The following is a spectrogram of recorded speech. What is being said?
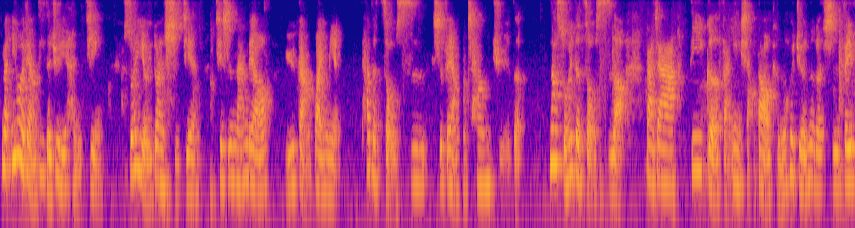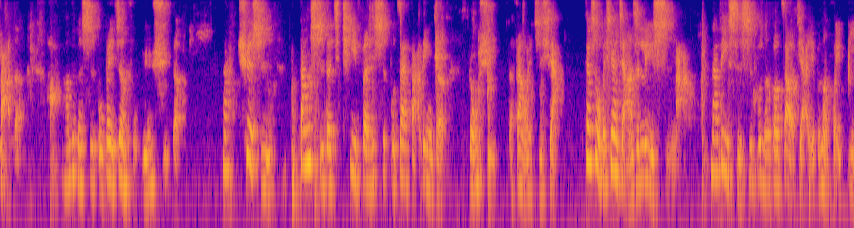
那因为两地的距离很近，所以有一段时间，其实南寮渔港外面它的走私是非常猖獗的。那所谓的走私啊，大家第一个反应想到可能会觉得那个是非法的，好，然后那个是不被政府允许的。那确实当时的气氛是不在法令的容许的范围之下。但是我们现在讲的是历史嘛，那历史是不能够造假，也不能回避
